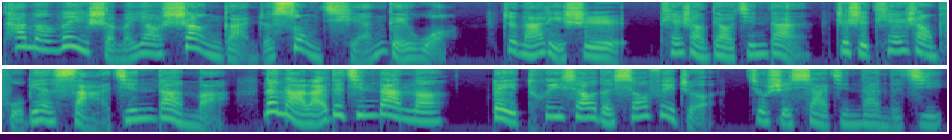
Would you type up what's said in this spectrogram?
他们为什么要上赶着送钱给我？这哪里是天上掉金蛋？这是天上普遍撒金蛋吧那哪来的金蛋呢？被推销的消费者就是下金蛋的鸡。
